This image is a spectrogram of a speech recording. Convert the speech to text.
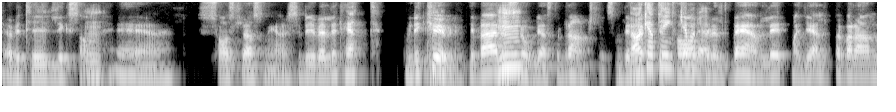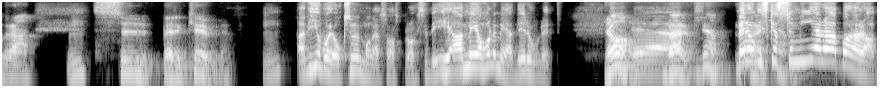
över tid, liksom. Eh, SAS-lösningar. Så det är väldigt hett. Men det är kul. Det är världens Mm. roligaste bransch. Liksom. Det är Jag kan tänka mig det. väldigt vänligt, man hjälper varandra. Mm. Superkul. Mm. Ja, vi jobbar ju också med många SAS-bolag, så det är, ja, men jag håller med. Det är roligt. Ja, Eh, verkligen. Men om vi ska Verkligen. summera bara då.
